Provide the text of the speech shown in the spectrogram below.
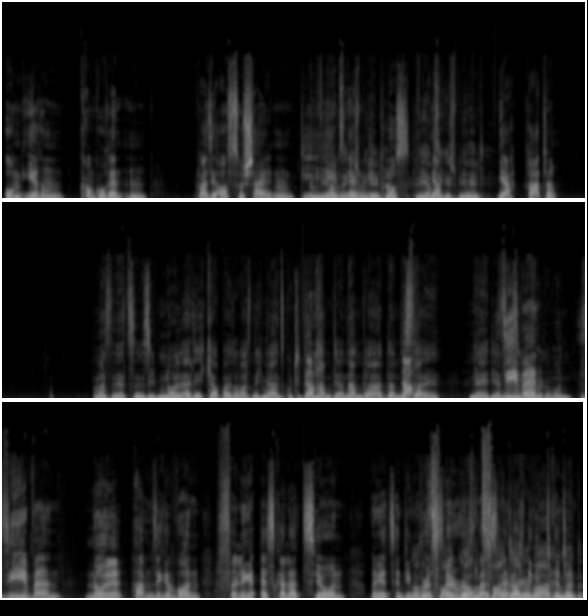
um ihren Konkurrenten quasi auszuschalten, die Wie haben eben sie irgendwie gespielt? plus. Wie haben ja. sie gespielt? ja, rate. Was denn jetzt? 7-0? Also ich glaube bei sowas nicht mehr ans Gute. Dann Doch. haben, dann haben da, dann Doch. ist da. Nee, die haben mit 7-0 Sieben, gewonnen. sieben, null haben sie gewonnen. Völlige Eskalation. Und jetzt sind die Lass Bristol zwei, lass uns Rovers zwei einfach Tage in die warten dritte. und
